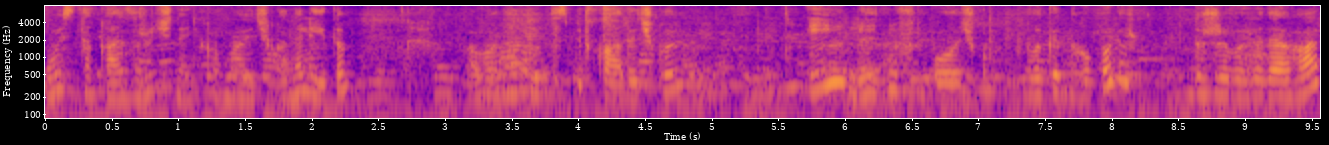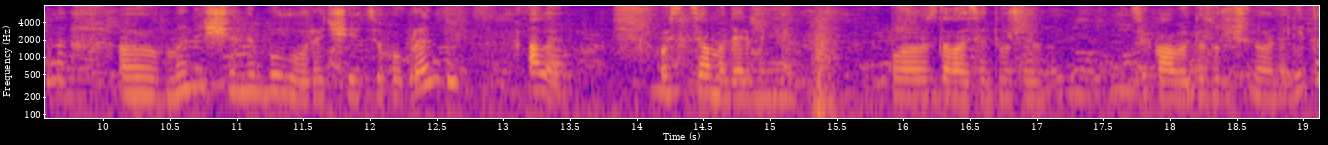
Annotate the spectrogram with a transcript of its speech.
Ось така зручненька маєчка на літо. Вона тут з підкладочкою і літню футболочку блакитного кольору. Дуже виглядає гарно. Е, В мене ще не було речей цього бренду, але ось ця модель мені е, здалася дуже цікавою та зручною на літо.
